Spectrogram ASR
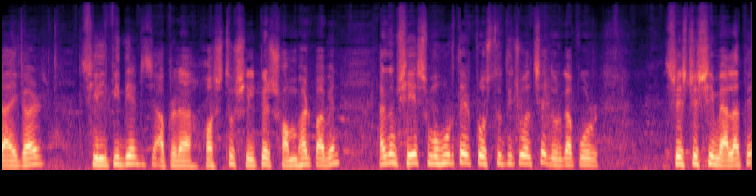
জায়গার শিল্পীদের আপনারা হস্তশিল্পের সম্ভার পাবেন। একদম শেষ মুহূর্তের প্রস্তুতি চলছে দুর্গাপুর শ্রেষ্ঠ শ্রী মেলাতে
